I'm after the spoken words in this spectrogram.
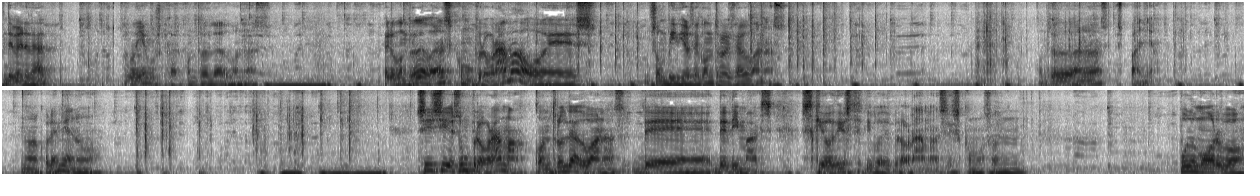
¿De verdad? Voy a buscar control de aduanas. ¿Pero control de aduanas es como un programa o es son vídeos de controles de aduanas? Control de aduanas, España. No, alcoholemia no. Sí, sí, es un programa. Control de aduanas de, de D-Max. Es que odio este tipo de programas. Es como son. Puro morbo.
